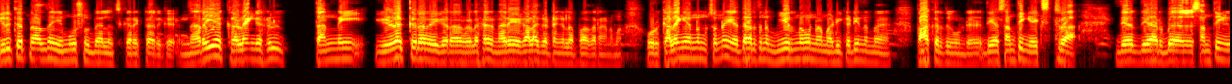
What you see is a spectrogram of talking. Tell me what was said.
இருக்கிறதுனால தான் எமோஷனல் பேலன்ஸ் கரெக்டா இருக்கு. நிறைய கலைஞர்கள் தன்னை இழக்கிற வைக்கிறார்களாக நிறைய காலகட்டங்களில் பார்க்குறாங்க நம்ம. ஒரு கலைஞர்னு சொன்னா யதார்த்தம் மீறினவும் நம்ம அடிக்கடி நம்ம பார்க்கறதுக்கு உண்டு. There something extra there they are something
